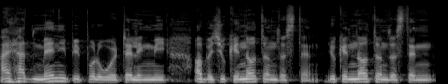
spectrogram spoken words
I had many people who were telling me, "Oh, but you cannot understand. You cannot understand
